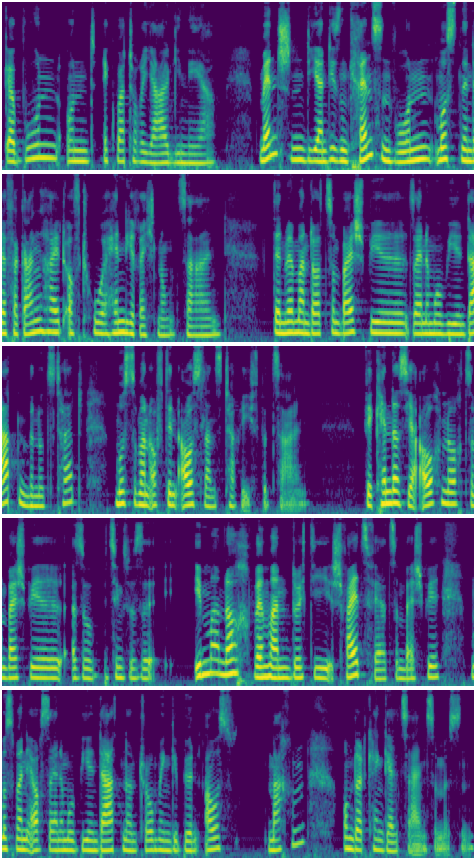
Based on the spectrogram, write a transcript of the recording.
Gabun und Äquatorialguinea. Menschen, die an diesen Grenzen wohnen, mussten in der Vergangenheit oft hohe Handyrechnungen zahlen. Denn wenn man dort zum Beispiel seine mobilen Daten benutzt hat, musste man oft den Auslandstarif bezahlen. Wir kennen das ja auch noch, zum Beispiel, also beziehungsweise immer noch, wenn man durch die Schweiz fährt zum Beispiel, muss man ja auch seine mobilen Daten und Roaminggebühren ausmachen, um dort kein Geld zahlen zu müssen.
